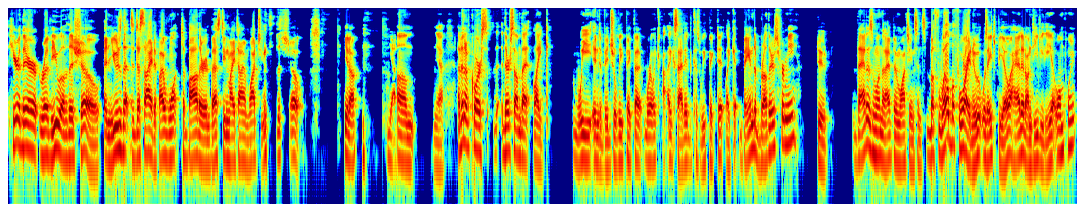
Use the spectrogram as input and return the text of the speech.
hear their review of this show and use that to decide if I want to bother investing my time watching the show. You know? Yeah. Um, yeah. And then of course there's some that like we individually picked that we're like excited because we picked it. Like Band of Brothers for me, dude. That is one that I've been watching since well before I knew it was HBO. I had it on DVD at one point.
